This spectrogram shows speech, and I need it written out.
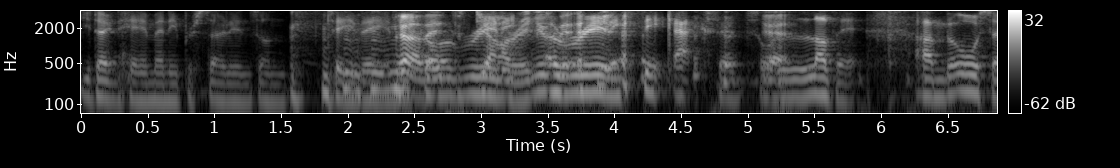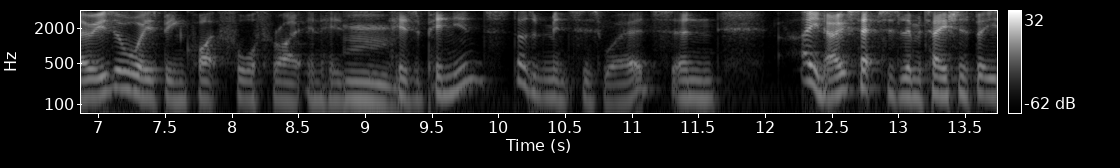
you don't hear many Bristolians on TV. And No, he's got a really, jarring, a really Yeah. thick accent, so I love it. Um, but also, he's always been quite forthright in his Hmm. his opinions. Doesn't mince his words, and uh, you know accepts his limitations, but he,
